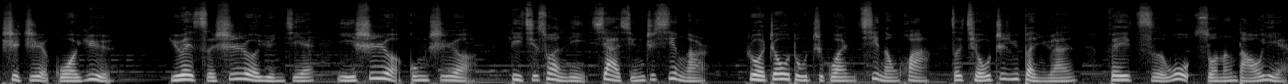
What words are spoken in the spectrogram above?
是之果愈。余为此湿热蕴结，以湿热攻湿热，利其算力，下行之性耳。若周都之官气能化，则求之于本源，非此物所能导也。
